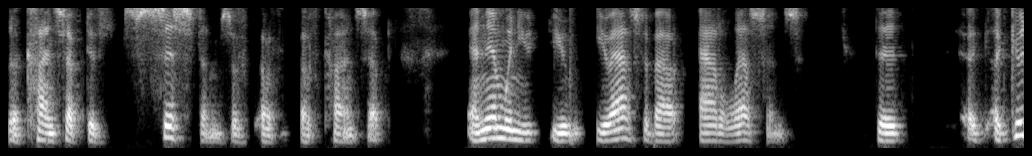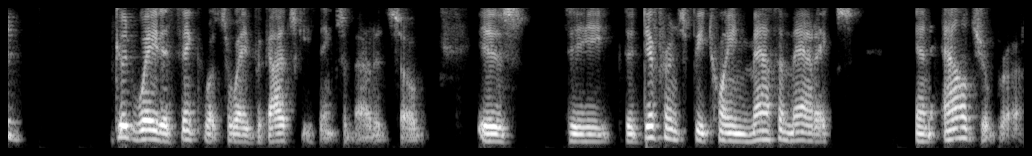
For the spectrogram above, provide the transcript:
the concept of systems of, of, of concept. And then when you you you asked about adolescence, the a, a good good way to think what's the way Vygotsky thinks about it. So is the the difference between mathematics and algebra.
